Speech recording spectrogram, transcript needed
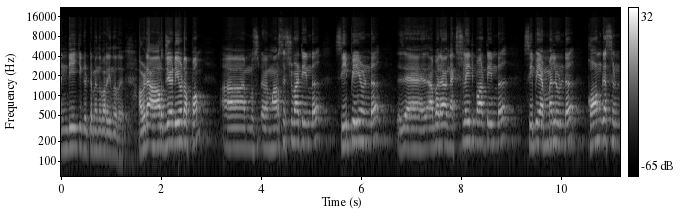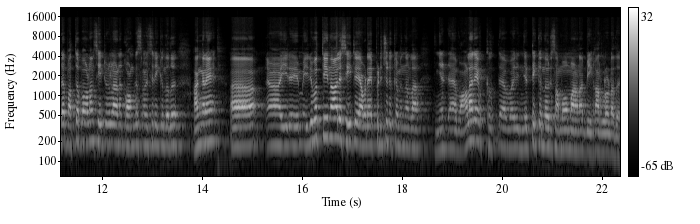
എൻ ഡി എക്ക് കിട്ടുമെന്ന് പറയുന്നത്. അവിടെ ആർ ജെ ഡിയോടൊപ്പം മാർക്സിസ്റ്റ് പാർട്ടി ഉണ്ട് സി പി ഐ ഉണ്ട് അതുപോലെ നെക്സലൈറ്റ് പാർട്ടി ഉണ്ട് സി പി എം എൽ ഉണ്ട് കോൺഗ്രസ് ഉണ്ട്. പത്തോളം സീറ്റുകളാണ് കോൺഗ്രസ് മത്സരിക്കുന്നത്. അങ്ങനെ ഇരുപത്തിനാല് സീറ്റ് അവിടെ പിടിച്ചെടുക്കുമെന്നുള്ള വളരെ ഞെട്ടിക്കുന്ന ഒരു സംഭവമാണ് ബീഹാറിലുള്ളത്.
